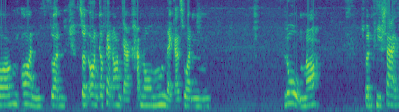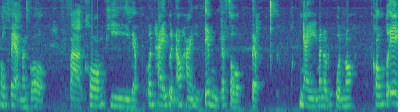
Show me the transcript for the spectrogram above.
องอ่อน ส่วนส่วนอ่อนกาแฟอ่อนกับขนมและก็ส่วนลูกเนาะส่วนพี่ชายของแฟนนั่นก็ฝากของทีแบบคนไทยเพิ่นเอาให้เต็มกระสอบแบบใหญ่มันทุกคนเนาะของตัวเอง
